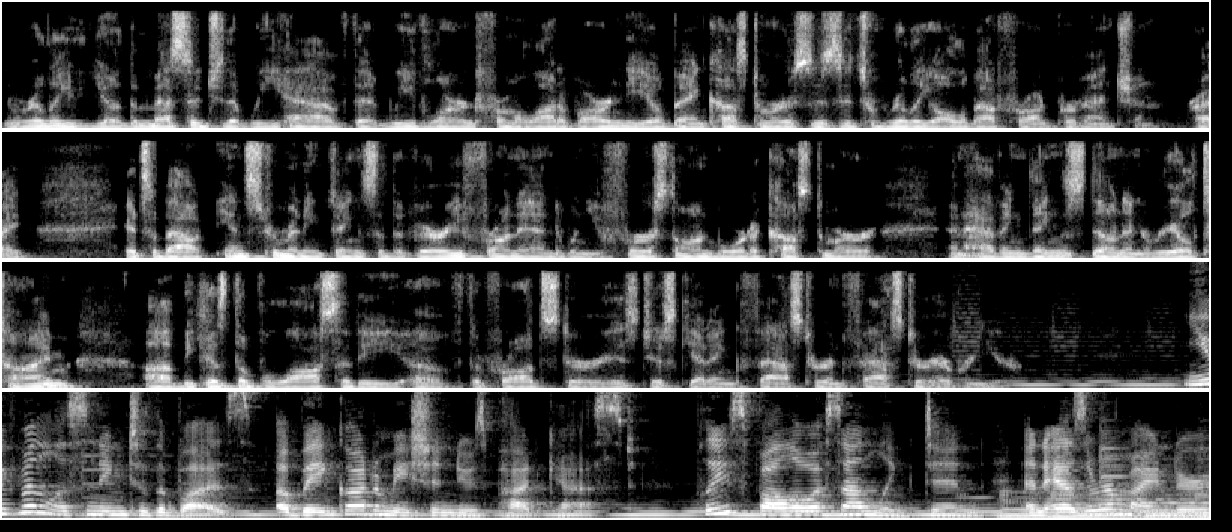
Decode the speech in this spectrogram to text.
really you know the message that we have that we've learned from a lot of our neobank customers is it's really all about fraud prevention right? It's about instrumenting things at the very front end when you first onboard a customer and having things done in real time uh, because the velocity of the fraudster is just getting faster and faster every year. You've been listening to the buzz a bank automation news podcast. Please follow us on linkedin and as a reminder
